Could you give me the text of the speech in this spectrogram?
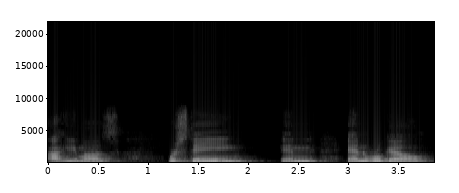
Ahimaaz were staying in En Rogel,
